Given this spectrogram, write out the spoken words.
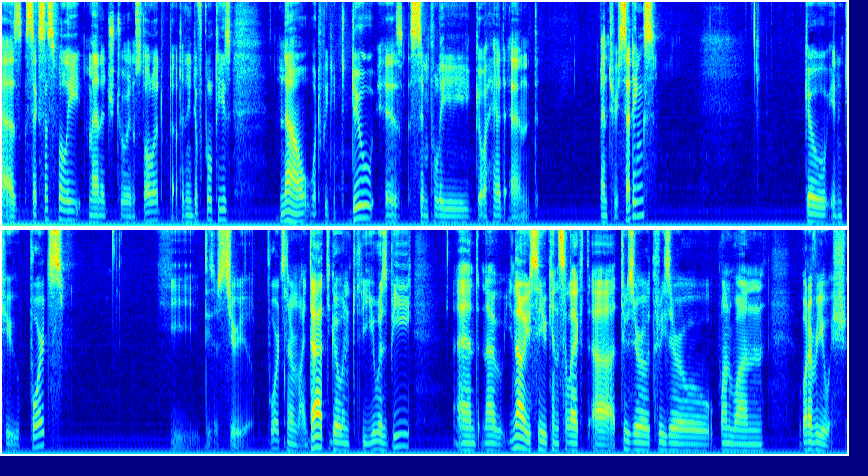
has successfully managed to install it without any difficulties. Now what we need to do is simply go ahead and enter settings, go into ports, these are serial ports, never mind that, you go into the USB and now now you see you can select uh, 203011 whatever you wish.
